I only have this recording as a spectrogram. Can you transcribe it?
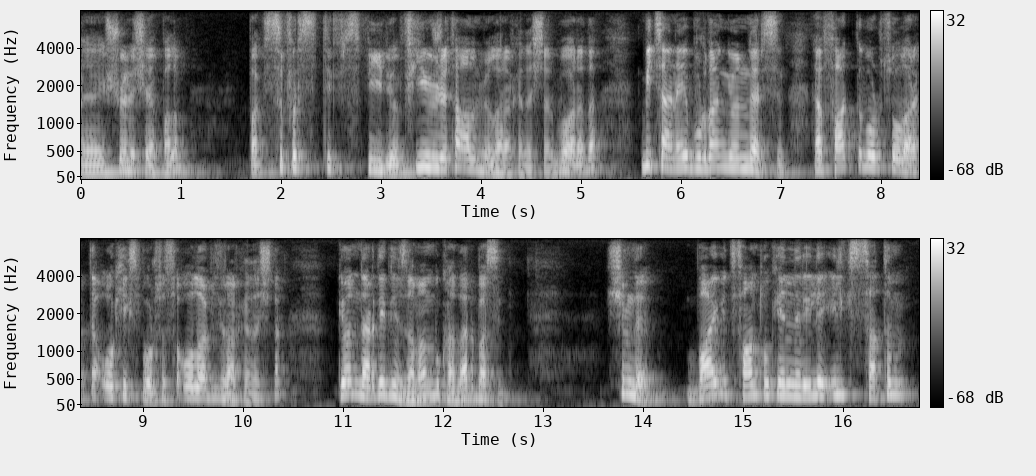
E, şöyle şey yapalım. Bak sıfır fee diyor. Fee ücreti almıyorlar arkadaşlar bu arada. Bir taneyi buradan göndersin. Ha, farklı borsa olarak da OKX borsası olabilir arkadaşlar. Gönder dediğin zaman bu kadar basit. Şimdi Bybit fan tokenleriyle ilk satım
